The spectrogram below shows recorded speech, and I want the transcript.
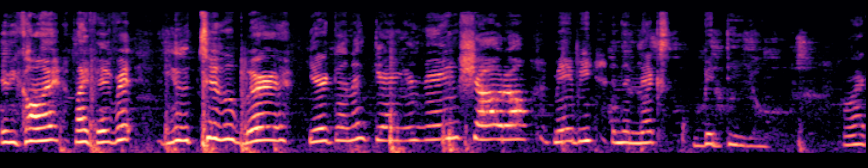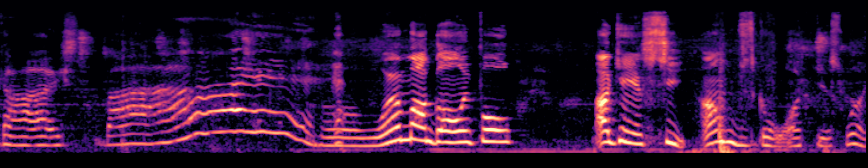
if you comment my favorite YouTuber, you're gonna get your name shout out maybe in the next video. Alright guys, bye. Uh, where am I going for? I can't see. I'm just gonna walk this way.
